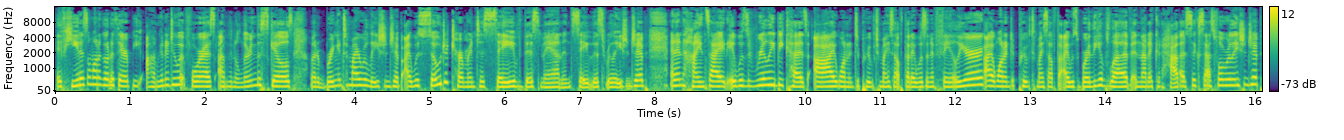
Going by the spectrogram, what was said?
If he doesn't want to go to therapy, I'm going to do it for us. I'm going to learn the skills. I'm going to bring it to my relationship. I was so determined to save this man and save this relationship. And in hindsight, it was really because I wanted to prove to myself that I wasn't a failure. I wanted to prove to myself that I was worthy of love and that I could have a successful relationship.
